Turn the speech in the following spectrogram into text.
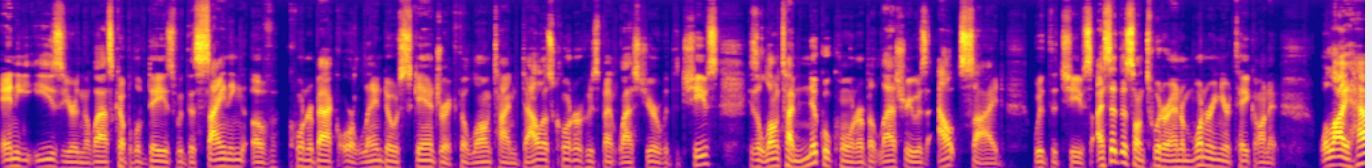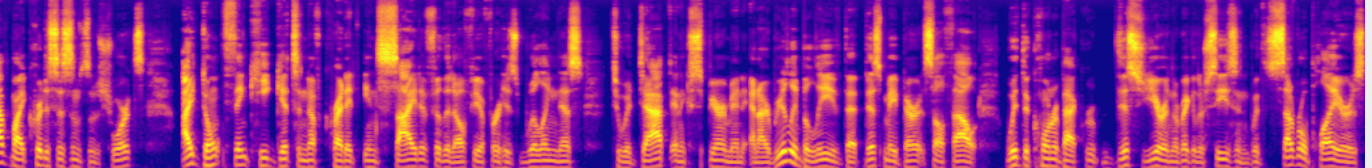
any easier in the last couple of days with the signing of cornerback Orlando Scandrick, the longtime Dallas corner who spent last year with the Chiefs. He's a longtime nickel corner, but last year he was outside with the Chiefs. I said this on Twitter, and I'm wondering your take on it. While I have my criticisms of Schwartz, I don't think he gets enough credit inside of Philadelphia for his willingness to adapt and experiment. And I really believe that this may bear itself out with the cornerback group this year in the regular season, with several players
